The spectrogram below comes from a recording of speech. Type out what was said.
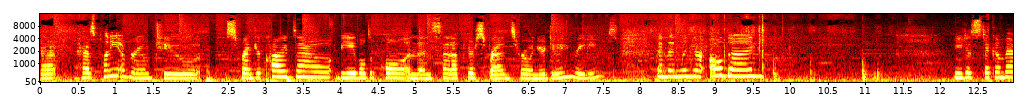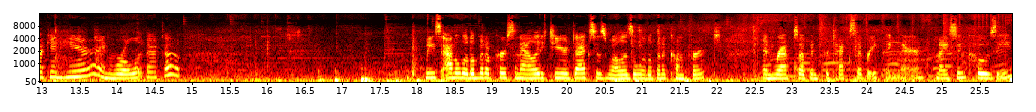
Got, has plenty of room to spread your cards out, be able to pull, and then set up your spreads for when you're doing readings. And then when you're all done, you just stick them back in here and roll it back up. These add a little bit of personality to your decks as well as a little bit of comfort and wraps up and protects everything there. Nice and cozy.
